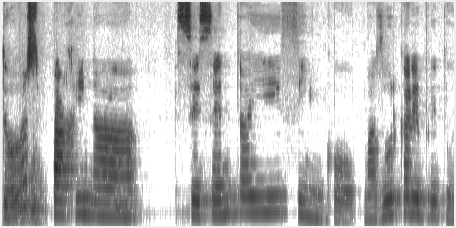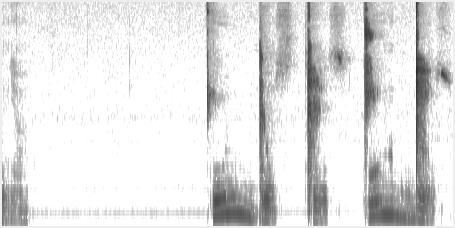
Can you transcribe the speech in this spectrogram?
2, página 65, Mazurca de Bretonia. 1, 2, 3, 1, 2.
